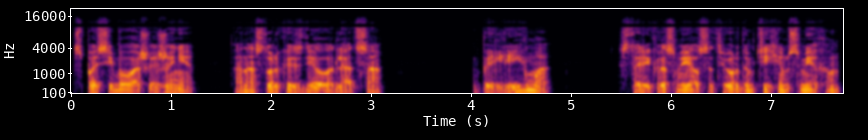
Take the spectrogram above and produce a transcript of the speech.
Спасибо вашей жене. Она столько сделала для отца. Белигма? Старик рассмеялся твердым тихим смехом.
